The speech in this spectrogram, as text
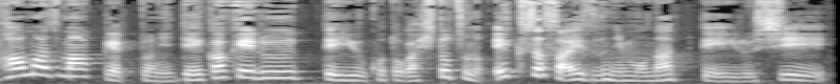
ファーマーズマーケットに出かけるっていうことが一つのエクササイズにもなっているし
